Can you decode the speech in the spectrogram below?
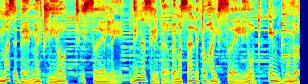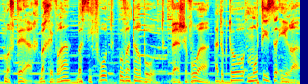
מה זה באמת להיות ישראלי? דינה זילבר במסע לתוך הישראליות עם דמויות מפתח בחברה, בספרות ובתרבות. והשבוע, הדוקטור מוטי זעירה.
